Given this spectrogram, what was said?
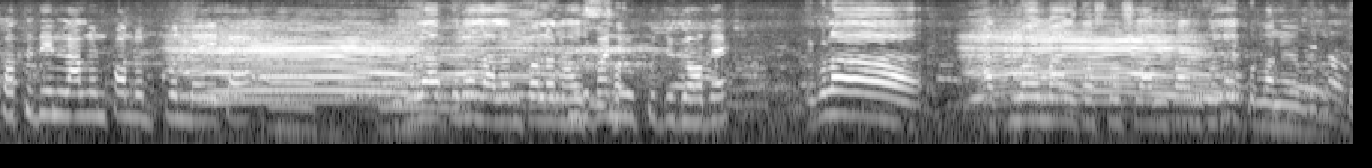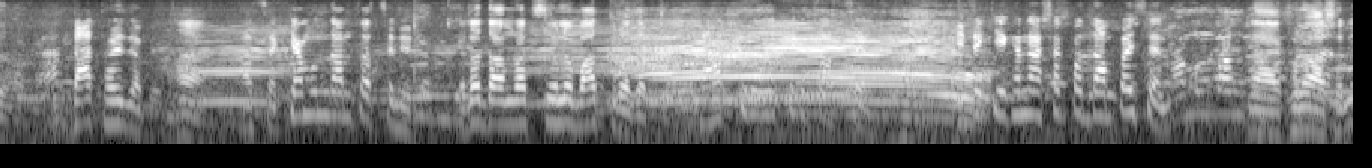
কতদিন লালন পালন করলে এটা লালন পালন হয় উপযোগী হবে? এগুলা আট নয় মাস দশ মাস লালন পালন করলে কোরবানির উপযুক্ত হবে দাঁত হয়ে যাবে? হ্যাঁ। আচ্ছা কেমন দাম চাচ্ছেন এটা? এটা দাম রাখছি হলো বাহাত্তর হাজার টাকা। বাহাত্তর হাজার টাকা চাচ্ছেন? হ্যাঁ। এটা কি এখানে আসার পর দাম পাইছেন? না এখনও আসেনি।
